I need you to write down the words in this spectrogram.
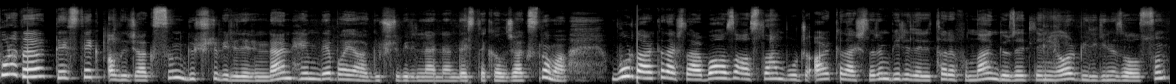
Burada destek alacaksın güçlü birilerinden hem de bayağı güçlü birilerinden destek alacaksın ama burada arkadaşlar bazı Aslan Burcu arkadaşların birileri tarafından gözetleniyor bilginiz olsun.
